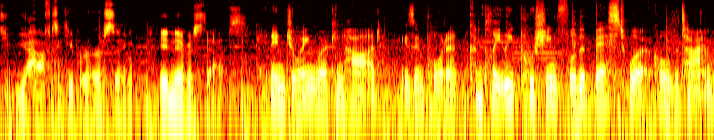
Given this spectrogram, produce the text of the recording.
You- You have to keep rehearsing. It never stops. And enjoying working hard is important. Completely pushing for the best work all the time.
